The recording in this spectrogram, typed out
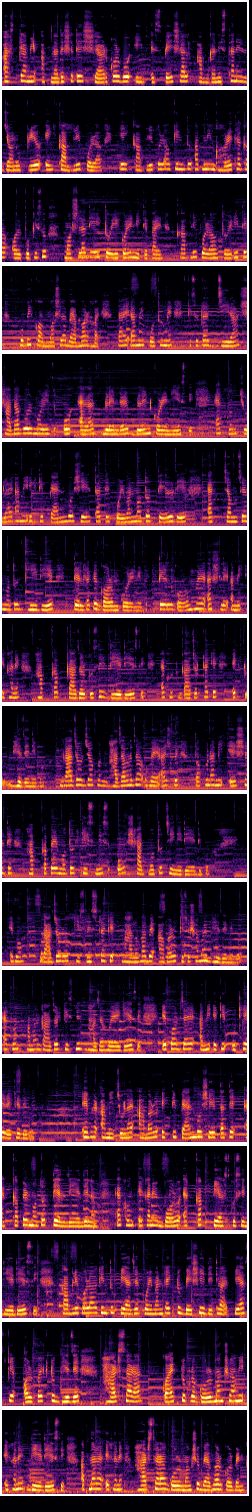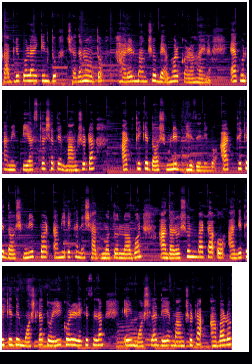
আজকে আমি আপনাদের সাথে শেয়ার করব ঈদ স্পেশাল আফগানিস্তানের জনপ্রিয় এই কাবলি পোলাও। এই কাবলি পোলাও কিন্তু আপনি ঘরে থাকা অল্প কিছু মশলা দিয়েই তৈরি করে নিতে পারেন। কাবলি পোলাও তৈরিতে খুবই কম মশলা ব্যবহার হয়। তাই আমি প্রথমে কিছুটা জিরা, সাদা গোলমরিচ ও এলাচ ব্লেন্ডারে ব্লেন্ড করে নিয়েছি। এখন চুলায় আমি একটি প্যান বসিয়ে তাতে পরিমাণ মতো তেল দিয়ে এক চামচের মতো ঘি দিয়ে তেলটাকে গরম করে নেব। তেল গরম হয়ে আসলে আমি এখানে হাফ কাপ গাজর কুচি দিয়ে দিয়েছি। এখন গাজরটাকে একটু ভেজে নেব। গাজর যখন ভাজা ভাজা হয়ে আসবে, তখন আমি এর সাথে হাফ কাপের মতো কিশমিশ ও স্বাদ মতো চিনি দিয়ে দিব। এবং গাজর ও কিশমিশটাকে ভালোভাবে আবারও কিছু সময় ভেজে নেব। এখন আমার গাজর কিশমিশ ভাজা হয়ে গিয়েছে। এ পর্যায়ে আমি এটি উঠিয়ে রেখে দেব। এবার আমি চুলায় আবারও একটি প্যান বসিয়ে তাতে এক কাপের মতো তেল দিয়ে দিলাম। এখন এখানে বড় এক কাপ পেঁয়াজ কুচি দিয়ে দিয়েছি। কাবলি পোলাও কিন্তু পেঁয়াজের পরিমাণটা একটু বেশি দিতে হয়। পেঁয়াজটি অল্প একটু ভেজে হাড় ছাড়া কয়েক টুকরো গরুর মাংস আমি এখানে দিয়ে দিয়েছি। আপনারা এখানে হাড় ছাড়া গরুর মাংস ব্যবহার করবেন। কাবলি পোলায় কিন্তু সাধারণত হাড়ের মাংস ব্যবহার করা হয় না। এখন আমি পেঁয়াজটার সাথে মাংসটা আট থেকে দশ মিনিট ভেজে নিব। আট থেকে দশ মিনিট পর আমি এখানে স্বাদ মতো লবণ, আদা রসুন বাটা ও আগে থেকে যে মশলা তৈরি করে রেখেছিলাম, এই মশলা দিয়ে মাংসটা আবারও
